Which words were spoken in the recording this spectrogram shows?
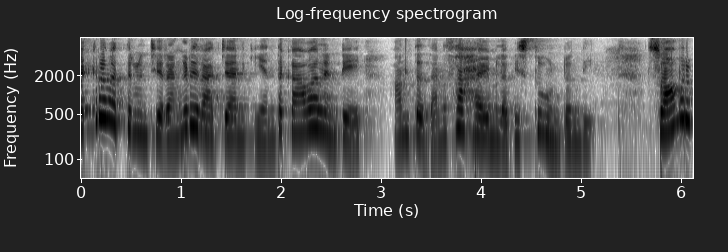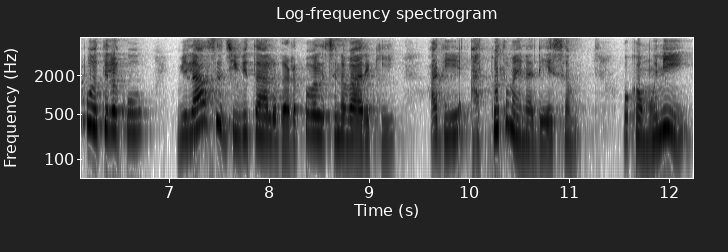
చక్రవర్తి నుంచి రంగడి రాజ్యానికి ఎంత కావాలంటే అంత ధన సహాయం లభిస్తూ ఉంటుంది. సోమరపోతులకు విలాస జీవితాలు గడపవలసిన వారికి అది అద్భుతమైన దేశం. ఒక ముని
